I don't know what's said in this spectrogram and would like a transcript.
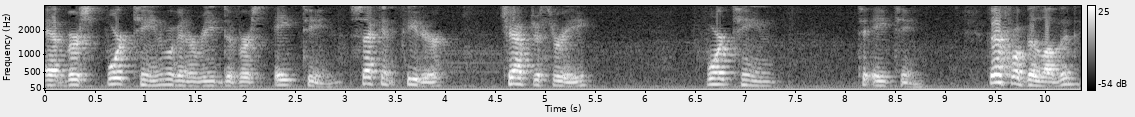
at verse 14. We're going to read to verse 18. 2 Peter chapter 3, 14 to 18. Therefore, beloved,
